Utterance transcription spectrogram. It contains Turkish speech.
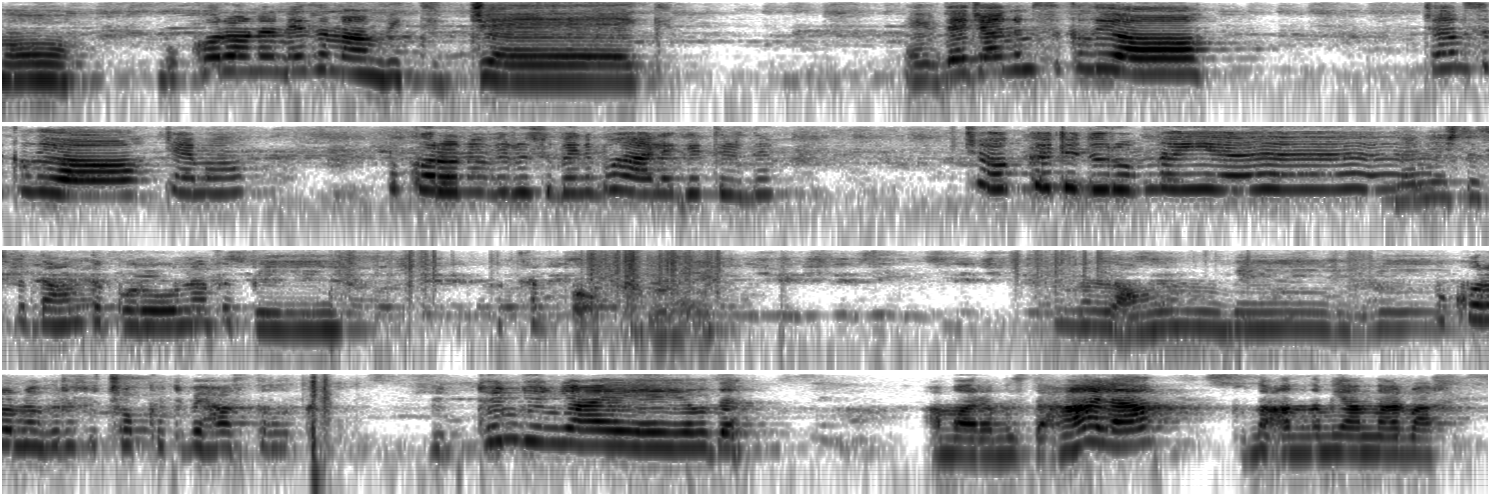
Cemo, bu korona ne zaman bitecek? Evde canım sıkılıyor. Canım sıkılıyor. Cemo, bu koronavirüsü beni bu hale getirdi. Çok kötü durumdayım. Ben işte sıdan da korona bebeğim. Bu koronavirüsü çok kötü bir hastalık. Bütün dünyaya yayıldı. Ama aramızda hala bunu anlamayanlar var.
